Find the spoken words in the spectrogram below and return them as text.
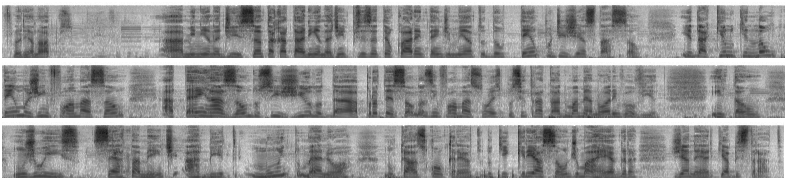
Florianópolis? A menina de Santa Catarina, a gente precisa ter o claro entendimento do tempo de gestação e daquilo que não temos de informação, até em razão do sigilo, da proteção das informações por se tratar de uma menor envolvida. Então, um juiz certamente arbitre muito melhor no caso concreto do que criação de uma regra genérica e abstrata.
